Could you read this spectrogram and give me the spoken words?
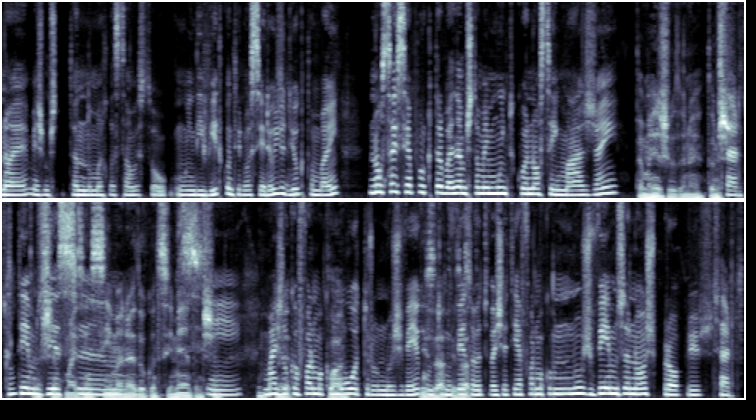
não é? Mesmo estando numa relação, eu sou um indivíduo, continuo a ser eu e o Diogo também. Não sei se é porque trabalhamos também muito com a nossa imagem, Também ajuda, não é? Estamos, Certo. temos esse mais em cima né, do acontecimento. estamos sempre- Sim, mais do É, que a forma como claro. o outro nos vê, como Exato, tu me vês exato. ou eu te vejo a ti, é a forma como nos vemos a nós próprios. Certo.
